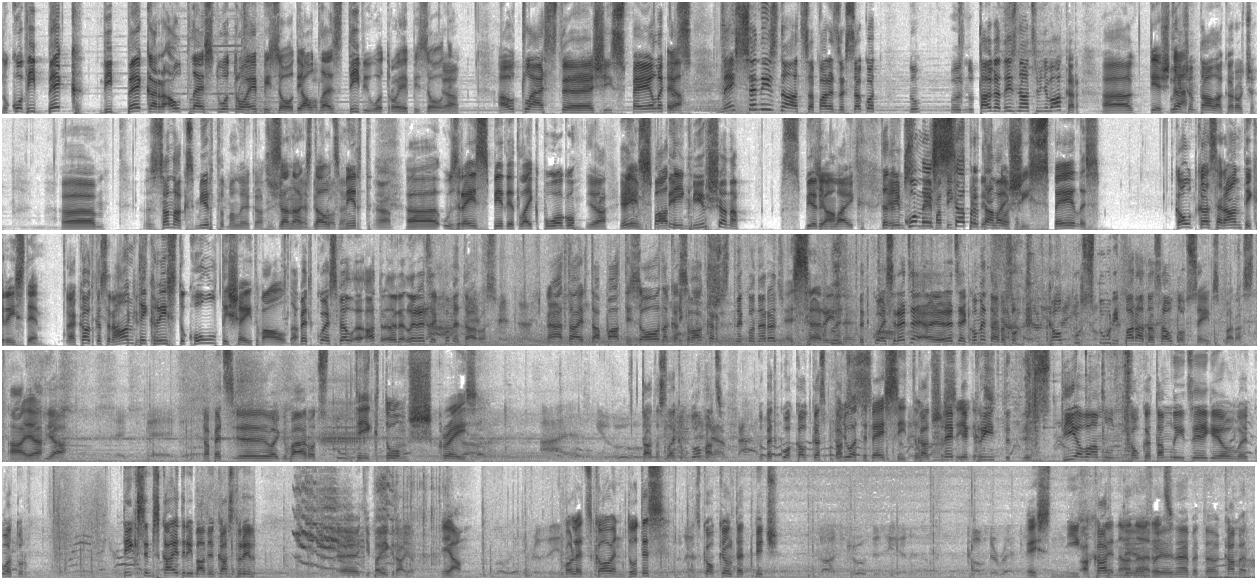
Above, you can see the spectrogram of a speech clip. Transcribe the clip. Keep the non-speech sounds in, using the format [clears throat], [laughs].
Nu, ko? We back ar Outlast otro epizodi, Outlast 2 otro epizodi. Jā. Outlast eh, šī spēle, kas nesen iznāca, pareizāk sakot, nu, nu tagad iznāca viņa vakar. Uh, Tieši tā. Liekam tālāk, Roče. Um, sanāks mirt, man liekas. Sanāks daudz epizodē. mirt. Jā. Uh, uzreiz spiediet laika pogu. Jā. Ja Ja jums jums patīk patīk- miršana, spiediet Jā. laiku. Tad, ja ko mēs sapratām no laiku. šīs spēles? Kaut kas ar antikristiem. Eh, Kaut kas ar antikristu. Kulti šeit valda. Bet ko es vēl eh, redzēju komentāros? Jā, tā ir tā pati zona, kas vakar. Es neko neredzu. Es arī ne. Bet ko es redzēju, eh, redzēju komentāros? Kaut kur stūrī parādās autosaves parasti. Ā, jā. Jā. Tāpēc vajag vērot stūri. Tik tumšs, crazy. Tā tas laikam domāts. Nu, bet ko kaut kas tāds Ļoti besīti. Kāds nepiekrīt dievam un kaut kā tam līdzīgi jau vai ko tur. Tiksim skaidrībā, vien kas tur ir. Ķipā igrājot. Jā. Go, let's go and do this. Let's go kill that bitch. Es karti, neredzu. nē, bet uh, kamera.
